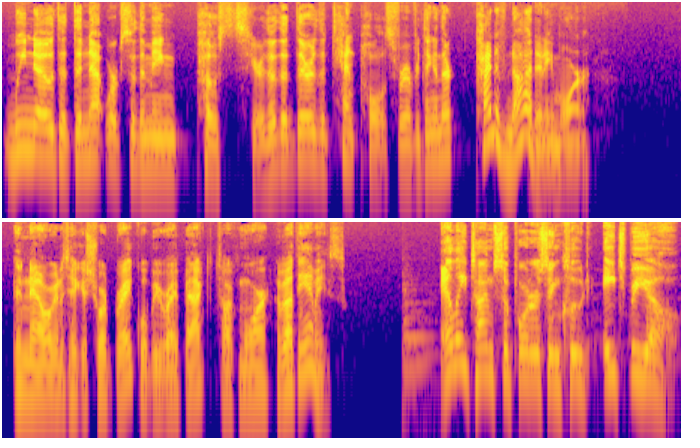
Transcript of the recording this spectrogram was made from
we know that the networks are the main posts here. They're the, they're the tent poles for everything, and they're kind of not anymore. and now we're going to take a short break. We'll be right back to talk more about the Emmys. LA Times supporters include HBO,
